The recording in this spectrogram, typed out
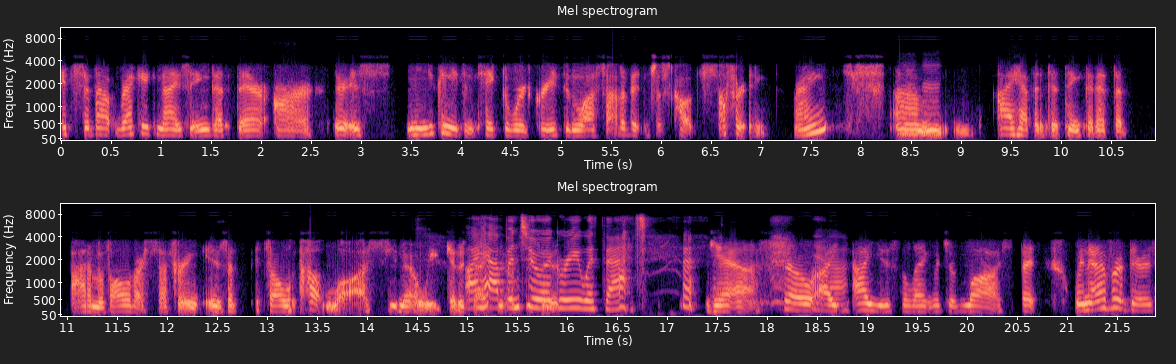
It's about recognizing that there are, there is, I mean, you can even take the word grief and loss out of it and just call it suffering, right? Um, mm-hmm. Um, I happen to think that at the bottom of all of our suffering is a, it's all about loss. You know, we get a. I happen to agree with that. yeah, so yeah. I I use the language of loss, but whenever there is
